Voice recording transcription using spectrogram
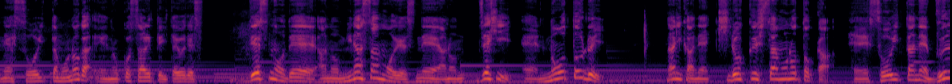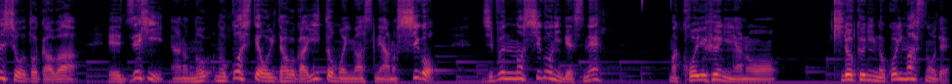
ね、そういったものが、え、残されていたようです。ですので、あの皆さんもですね、あのぜひ、え、ノート類、何かね、記録したものとか、え、そういったね、文章とかは、えー、ぜひあの残しておいた方がいいと思いますね。あの死後、自分の死後にですね、まあ、こういうふうにあの記録に残りますので、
